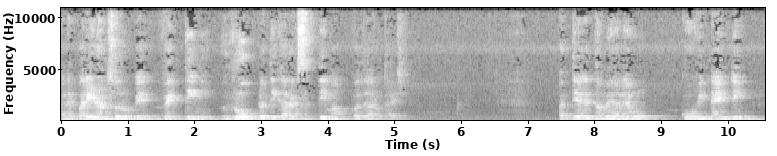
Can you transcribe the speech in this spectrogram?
અને પરિણામ સ્વરૂપે વ્યક્તિની રોગ પ્રતિકારક શક્તિમાં વધારો થાય છે. અત્યારે તમે અને હું કોવિડ નાઇન્ટીન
